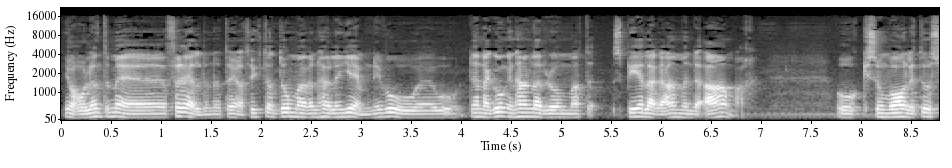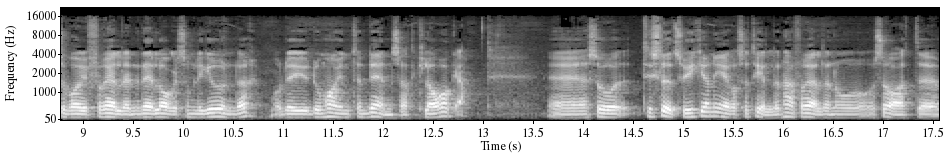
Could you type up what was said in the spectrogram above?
jag håller inte med föräldern utan jag tyckte att domaren höll en jämn nivå eh, och denna gången handlade det om att spelare använde armar. Och som vanligt då så var ju föräldern i det laget som ligger under och det är ju, de har ju en tendens att klaga. Eh, så till slut så gick jag ner och sa till den här föräldern och sa att eh,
